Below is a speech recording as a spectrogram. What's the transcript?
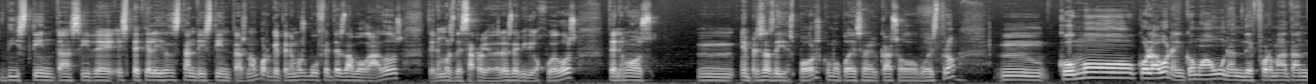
distintas y de especialistas tan distintas, ¿no? Porque tenemos bufetes de abogados, tenemos desarrolladores de videojuegos, tenemos Mm, empresas de eSports, como puede ser el caso vuestro. Mm, ¿Cómo colaboran, cómo aunan de forma tan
